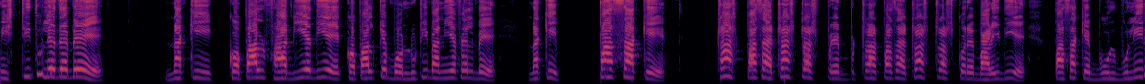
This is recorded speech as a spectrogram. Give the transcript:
মিষ্টি তুলে দেবে, নাকি কপাল ফাটিয়ে দিয়ে কপালকে বন্ডুটি বানিয়ে ফেলবে, নাকি পাশাকে ট্রাস পাশায় ট্রাস ট্রাস ট্রাস পাশায় ট্রাস ট্রাস করে বাড়ি দিয়ে পাশাকে বুলবুলির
